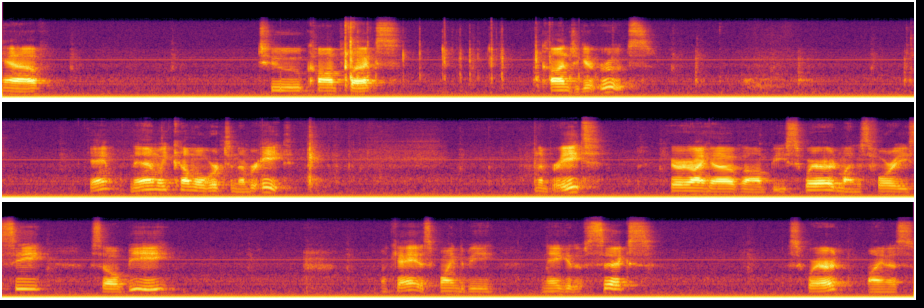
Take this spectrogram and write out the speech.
have two complex conjugate roots. Okay, then we come over to number 8. Number 8, here I have uh, b squared minus 4ac. So b, okay, is going to be negative 6 squared minus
